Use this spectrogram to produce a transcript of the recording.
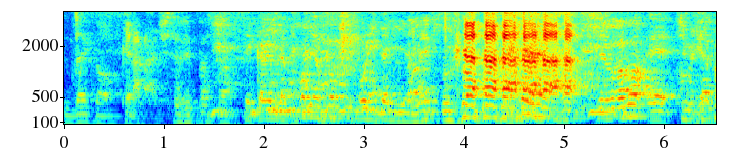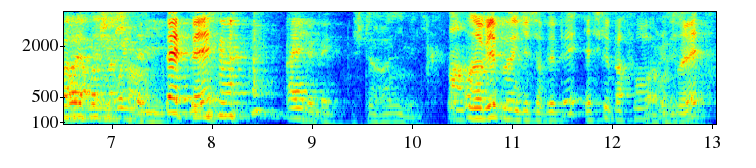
D'accord. C'est la. Tu savais pas ça. C'est quand même la première fois que je suis pour l'Italie, hein, mec. c'est vraiment. eh, Tu me c'est la pas première de fois que je suis pour machin. l'Italie. Pépé, Allez, Pépé. Je te renie, mec. on a oublié de poser une question Pépé. Est-ce que parfois, aux toilettes,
